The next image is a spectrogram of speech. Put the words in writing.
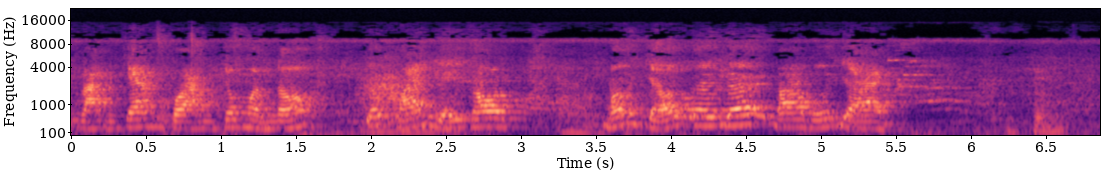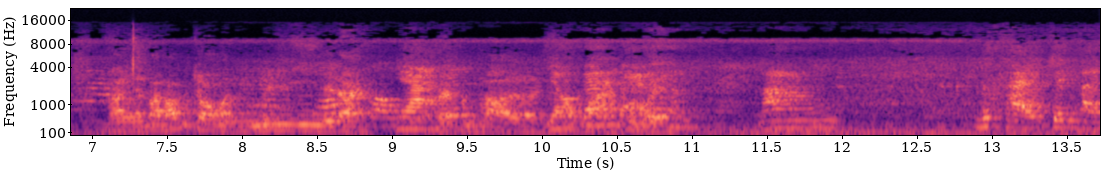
làm trang hoàng cho mình nữa. Chứ không phải vậy thôi. À. mới chở cây ghế ba bữa dài. Mà người ta đóng cho mình nguyên gì đây? Dạ. để mình thờ ông cái bà của quyền. à, đức thầy trên này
